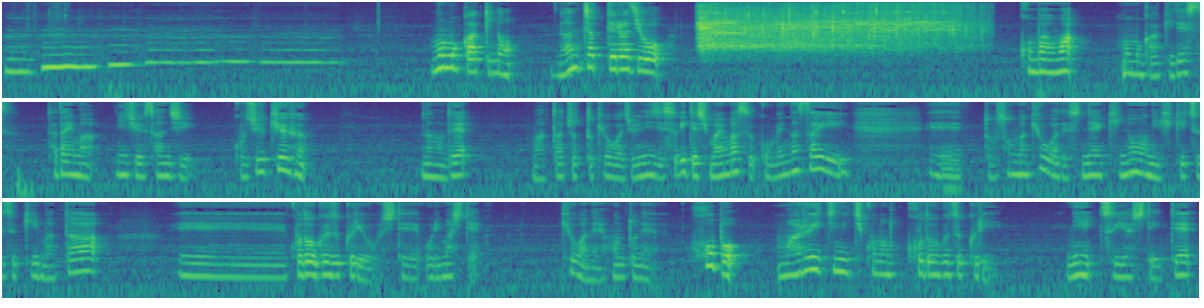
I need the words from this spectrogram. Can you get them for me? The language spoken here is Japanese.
桃佳明のなんちゃってラジオこんばんは桃佳明ですただいま23時59分なのでまたちょっと今日は12時過ぎてしまいますごめんなさいえー、っとそんな今日はですね昨日に引き続きまた、えー、小道具作りをしておりまして今日はねほんとねほぼ丸一日この小道具作りに費やしていて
